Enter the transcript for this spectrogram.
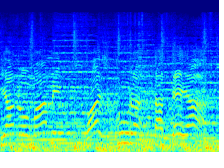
Yanomami faz cura da terra.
